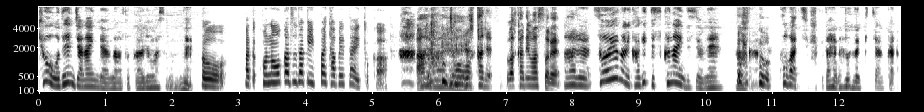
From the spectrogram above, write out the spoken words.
今日おでんじゃないんだよなとかありますもんね。そう。あと、このおかずだけいっぱい食べたいとか、ああるある超わかる。わかります、それ。ある。そういうのに限って少ないんですよね。なんか、小鉢みたいなのできちゃうから。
